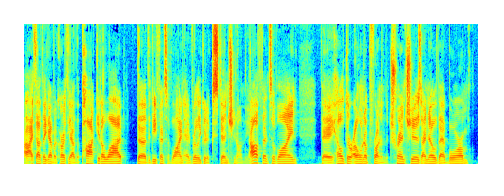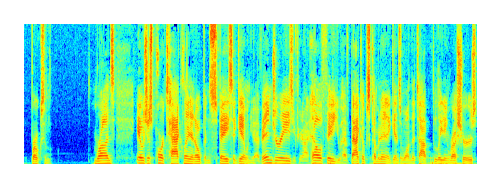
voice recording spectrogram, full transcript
Uh, I thought they got McCarthy out of the pocket a lot. The, the defensive line had really good extension on the offensive line. They held their own up front in the trenches. I know that Borom broke some runs. It was just poor tackling and open space. Again, when you have injuries, if you're not healthy, you have backups coming in against one of the top leading rushers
